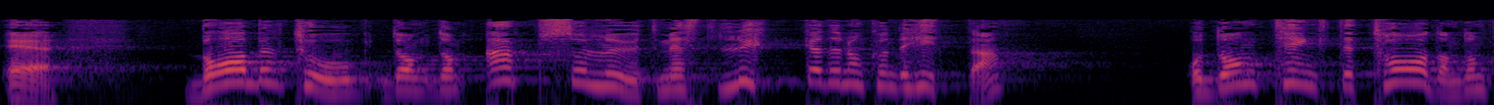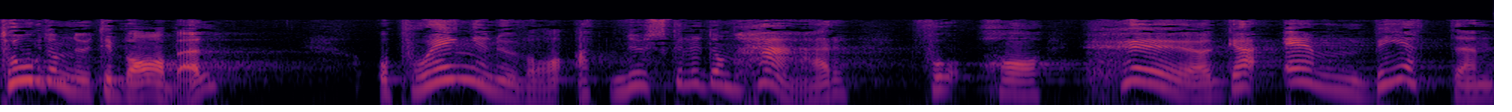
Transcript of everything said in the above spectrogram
Eh, Babel tog de, de absolut mest lyckade de kunde hitta och de tänkte ta dem, de tog dem nu till Babel. Och poängen nu var att nu skulle de här få ha höga ämbeten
